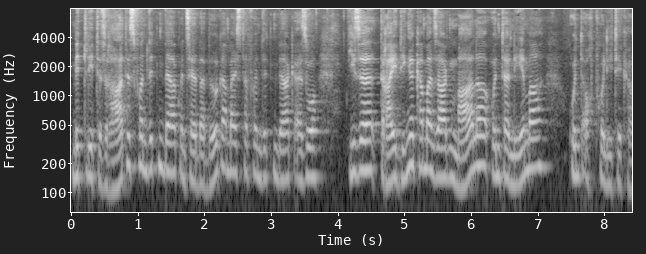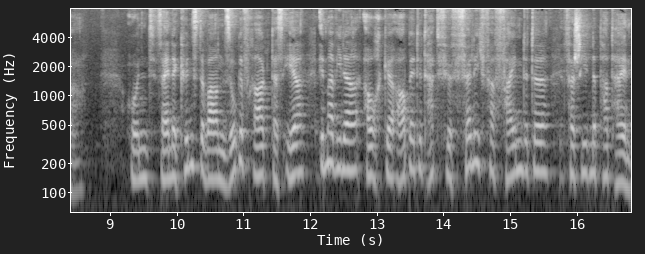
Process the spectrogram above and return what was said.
Mitglied des Rates von Wittenberg und selber Bürgermeister von Wittenberg. Also diese drei Dinge kann man sagen, Maler, Unternehmer und auch Politiker. Und seine Künste waren so gefragt, dass er immer wieder auch gearbeitet hat für völlig verfeindete verschiedene Parteien.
